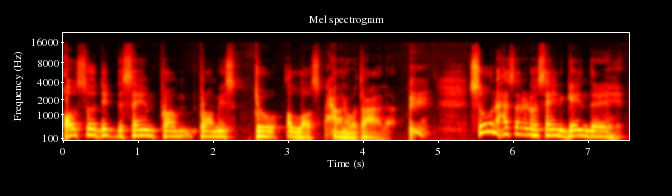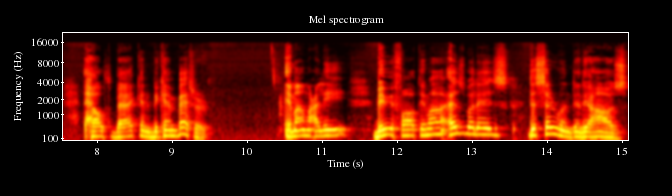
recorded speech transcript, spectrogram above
also did the same prom- promise to Allah subhanahu wa ta'ala. Soon Hassan and Hussein gained their health back and became better. Imam Ali, Bibi Fatima, as well as the servant in the house,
